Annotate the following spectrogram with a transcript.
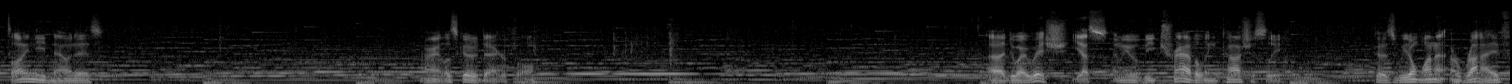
That's all you need nowadays. Alright, let's go to Daggerfall. Uh, do I wish? Yes, and we will be traveling cautiously. Because we don't want to arrive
